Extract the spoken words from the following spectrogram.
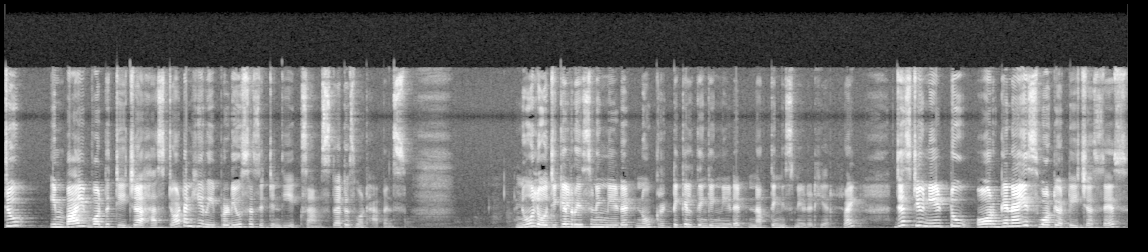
to imbibe what the teacher has taught and he reproduces it in the exams. That is what happens. No logical reasoning needed, no critical thinking needed, nothing is needed here, right? Just you need to organize what your teacher says.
